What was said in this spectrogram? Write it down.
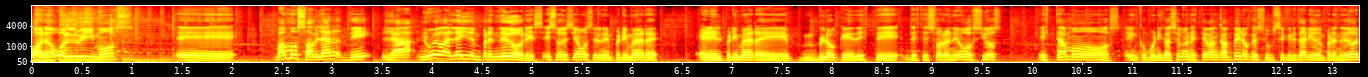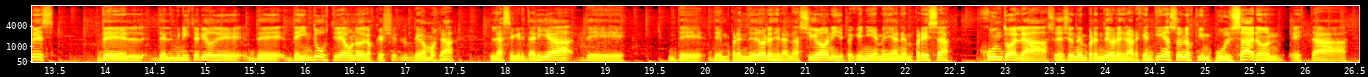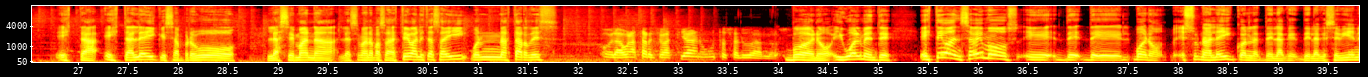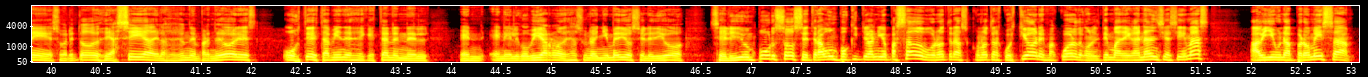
Bueno, volvimos. Eh, vamos a hablar de la nueva ley de emprendedores. Eso decíamos en el primer, en el primer eh, bloque de este, de este Solo Negocios. Estamos en comunicación con Esteban Campero, que es subsecretario de Emprendedores del, del Ministerio de, Industria, uno de los que, digamos, la, la Secretaría de, de- de Emprendedores de la Nación y de Pequeña y Mediana Empresa, junto a la Asociación de Emprendedores de la Argentina, son los que impulsaron esta, esta, esta ley que se aprobó la semana, la semana pasada. Esteban, ¿estás ahí? Buenas tardes. Hola, buenas tardes Sebastián, un gusto saludarlos. Bueno, igualmente. Esteban, sabemos eh, de, de- Bueno, es una ley con la- de, la que, de la que se viene sobre todo desde ASEA, de la Asociación de Emprendedores, ustedes también desde que están en el, en, en el gobierno desde hace un año y medio se le dio, se le dio impulso, se trabó un poquito el año pasado con otras, con otras cuestiones, me acuerdo, con el tema de ganancias y demás. Había una promesa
